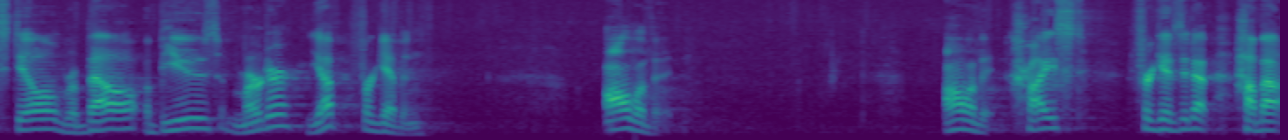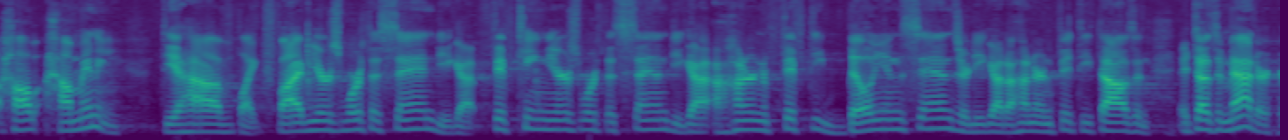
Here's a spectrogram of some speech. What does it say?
steal, rebel, abuse, murder. Yep, forgiven. All of it. All of it. Christ forgives it up. How about how, how many? Do you have like five years worth of sin? Do you got 15 years worth of sin? Do you got 150 billion sins or do you got 150,000? It doesn't matter.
